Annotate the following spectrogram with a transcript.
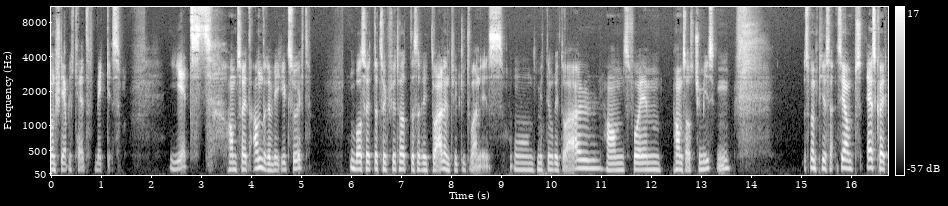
dann Sterblichkeit weg ist. Jetzt haben sie halt andere Wege gesucht, was halt dazu geführt hat, dass ein Ritual entwickelt worden ist. Und mit dem Ritual haben sie vor allem, haben sie aus Chemisken das Vampir sein. Sie haben es eiskalt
